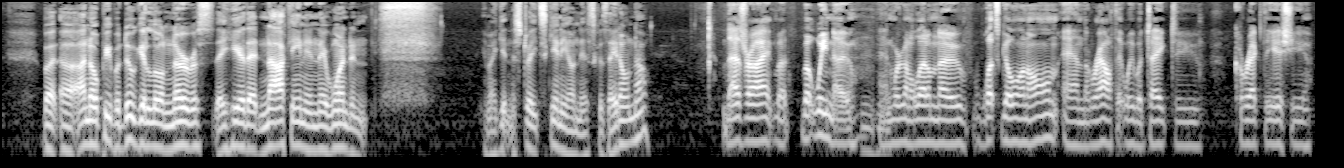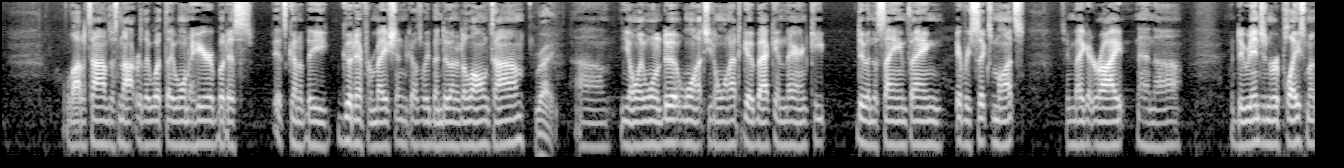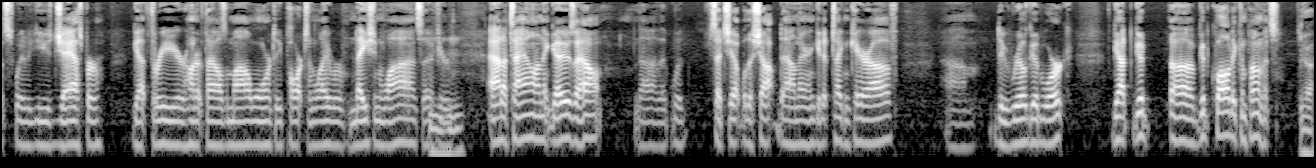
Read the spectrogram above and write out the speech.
But uh, I know people do get a little nervous. They hear that knocking and they're wondering, am I getting a straight skinny on this? Because they don't know. That's right, but but we know, and we're going to let them know what's going on and the route that we would take to correct the issue. A lot of times, it's not really what they want to hear, but it's it's going to be good information because we've been doing it a long time. Right. Um, you only want to do it once. You don't want to have to go back in there and keep doing the same thing every six months. So you make it right, and uh, we do engine replacements. We use Jasper. Got three year, hundred thousand mile warranty, parts and labor nationwide. So if you're out of town and it goes out, uh, that would set you up with a shop down there and get it taken care of. Um, do real good work. Got good, uh, good quality components. Yeah,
